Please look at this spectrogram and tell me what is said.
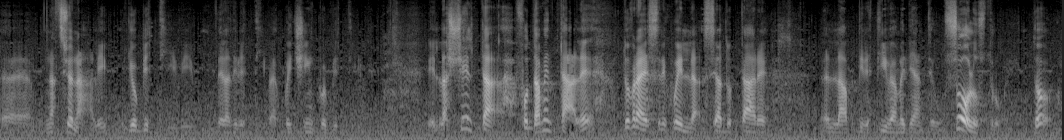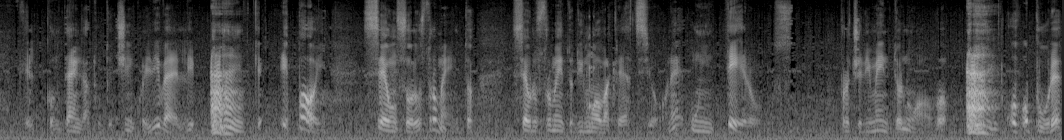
eh, nazionali gli obiettivi della direttiva, quei cinque obiettivi. E la scelta fondamentale dovrà essere quella se adottare la direttiva mediante un solo strumento che contenga tutti e cinque i livelli e poi se è un solo strumento, se è uno strumento di nuova creazione, un intero procedimento nuovo oppure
